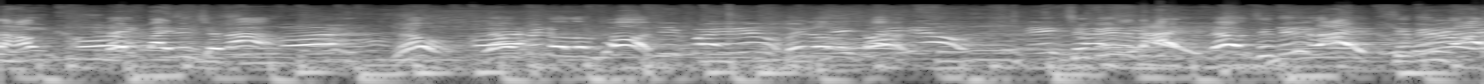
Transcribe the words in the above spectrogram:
สามได้ไปหนึ่งชนะเร็วเร็วไม่โดนลงโทษอีกใบเดียวไม่โดนลอีงกโทใบษเดียวอีกสิบใบวิเดีสุยดท้ายวเร็วสิบวิสุดท้ายสิบวิสุดท้าย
